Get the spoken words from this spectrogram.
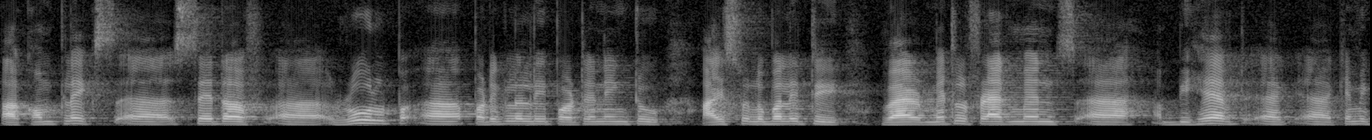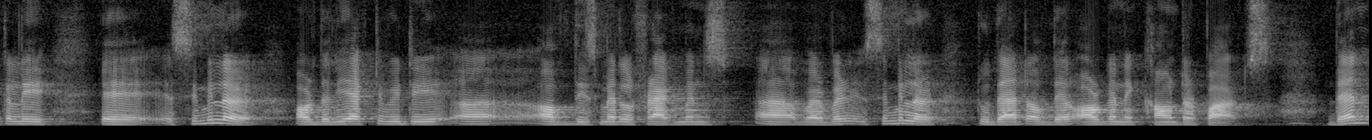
a complex uh, set of rule particularly pertaining to isolobality where metal fragments behaved chemically similar or the reactivity uh, of these metal fragments uh, were very similar to that of their organic counterparts. Then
